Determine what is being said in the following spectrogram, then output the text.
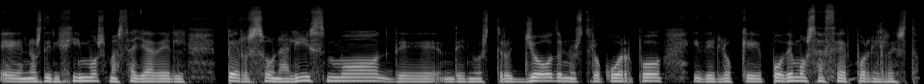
eh, nos dirigimos, más allá del personalismo, de, de, nuestro yo, de nuestro cuerpo y de lo que podemos hacer por el resto.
